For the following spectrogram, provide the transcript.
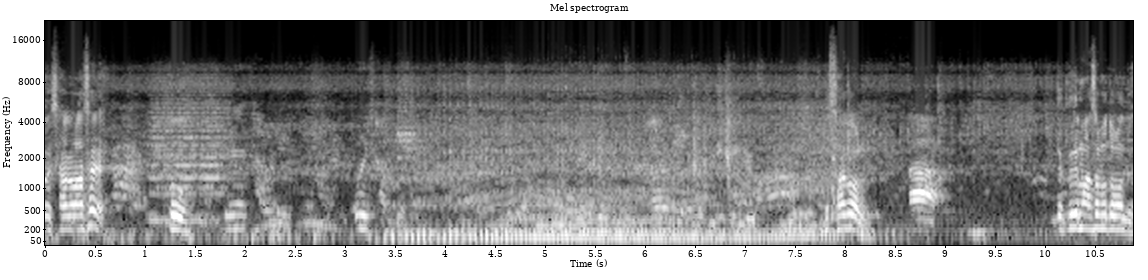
ওই ছাগল আছে? ও। তো ছাগল। দেখতে মাছের মতো এটা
